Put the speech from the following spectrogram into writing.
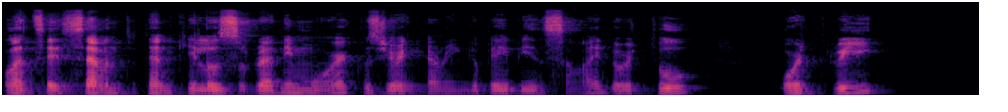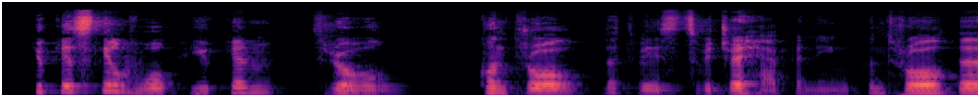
let's say seven to ten kilos already more because you're carrying a baby inside or two or three you can still walk you can throw control the twists which are happening control the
